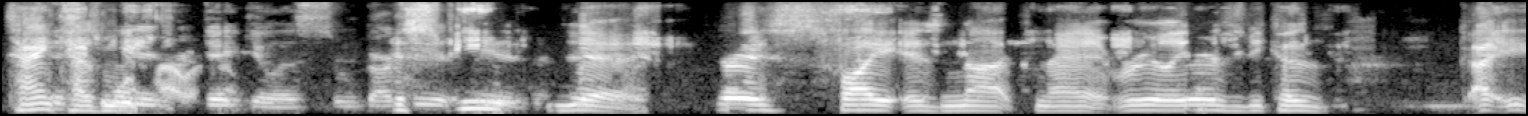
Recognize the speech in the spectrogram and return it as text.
Tank His has more power. ridiculous. Garcia's speed, is yeah. This fight is nuts, man. It really is because I,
